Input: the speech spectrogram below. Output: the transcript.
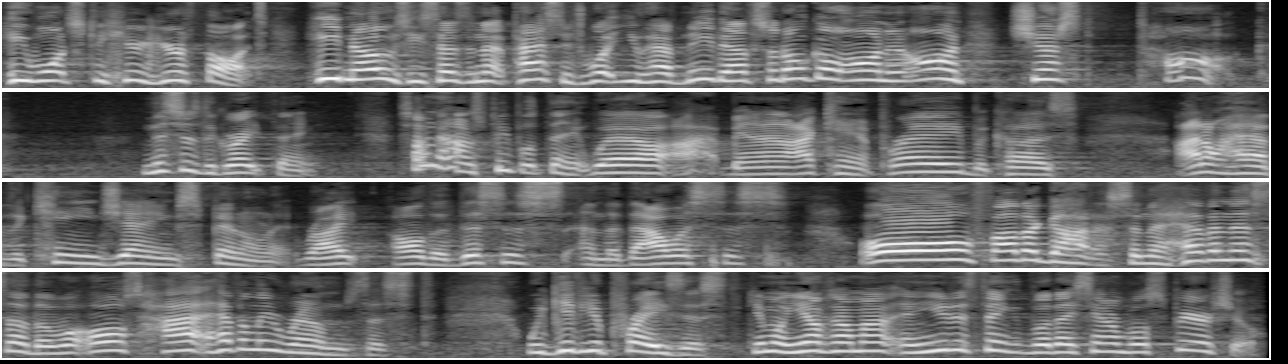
He wants to hear your thoughts. He knows, he says in that passage, what you have need of, so don't go on and on. Just talk. And this is the great thing. Sometimes people think, well, I, man, I can't pray because I don't have the King James spin on it, right? All the thises and the thouises. Oh, Father Goddess, in the heavenest of the most high, heavenly realms, we give you praises. Come on, you know what I'm talking about? And you just think, well, they sound real spiritual.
